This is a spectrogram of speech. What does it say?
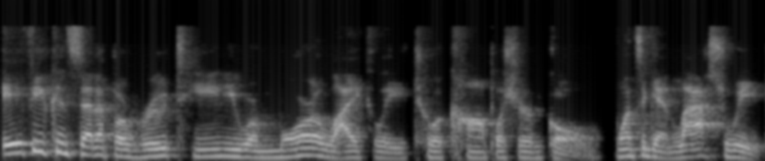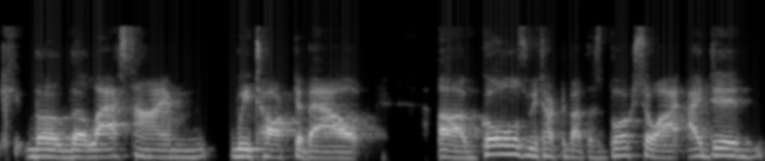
If you can set up a routine, you are more likely to accomplish your goal. Once again, last week, the, the last time we talked about uh, goals, we talked about this book. So I, I did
